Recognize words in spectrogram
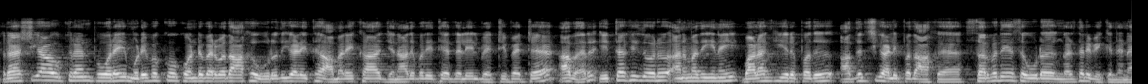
ரஷ்யா உக்ரைன் போரை முடிவுக்கு கொண்டு வருவதாக உறுதியளித்த அமெரிக்கா ஜனாதிபதி தேர்தலில் வெற்றி பெற்ற அவர் இத்தகையதொரு அனுமதியினை வழங்கியிருப்பது அதிர்ச்சி அளிப்பதாக சர்வதேச ஊடகங்கள் தெரிவிக்கின்றன.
